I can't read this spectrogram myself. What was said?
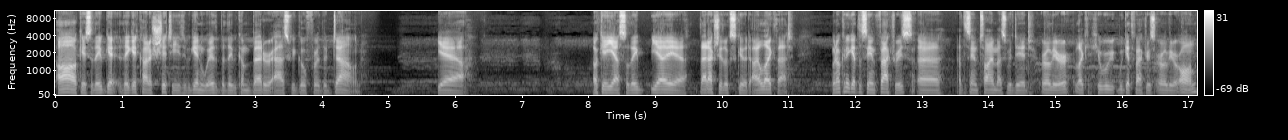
Ah, okay, so they get they get kind of shitty to begin with, but they become better as we go further down. Yeah. Okay, yeah, so they... Yeah, yeah, that actually looks good. I like that. We're not going to get the same factories uh, at the same time as we did earlier. Like, here we, we get factories earlier on.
